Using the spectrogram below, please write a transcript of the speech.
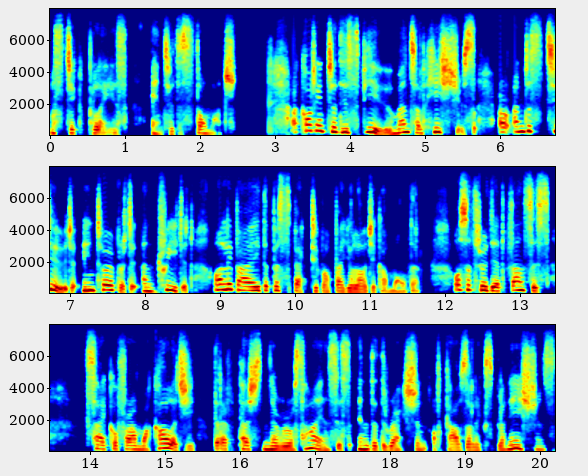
must take place into the stomach. According to this view, mental issues are understood, interpreted, and treated only by the perspective of biological model. Also through the advances psychopharmacology that have pushed neurosciences in the direction of causal explanations.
